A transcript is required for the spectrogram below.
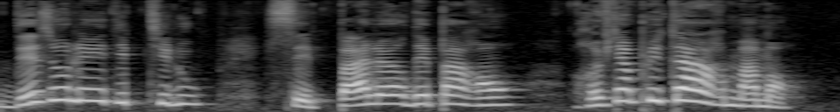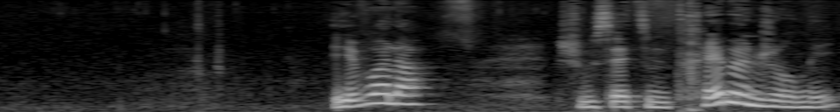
Désolée, dit Petit Loup, c'est pas l'heure des parents. Reviens plus tard, maman. Et voilà. Je vous souhaite une très bonne journée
